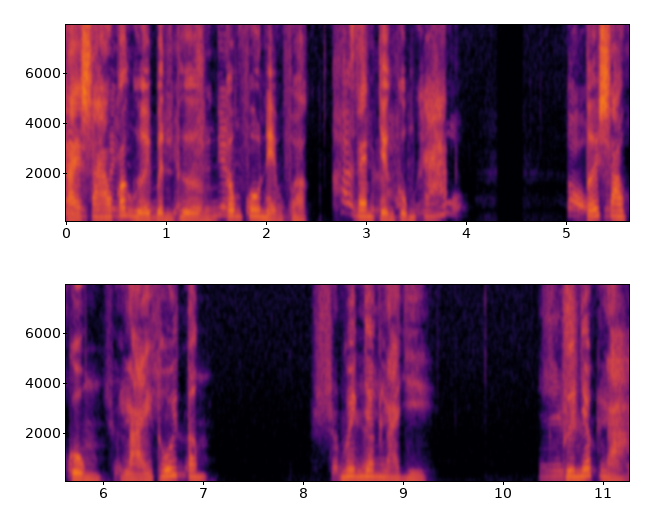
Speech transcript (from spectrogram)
Tại sao có người bình thường công phu niệm phật, xem chừng cũng khá tới sau cùng lại thối tâm. Nguyên nhân là gì? Thứ nhất là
